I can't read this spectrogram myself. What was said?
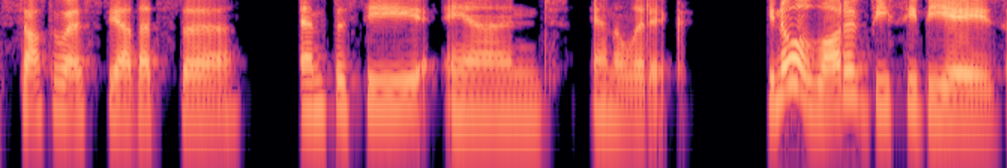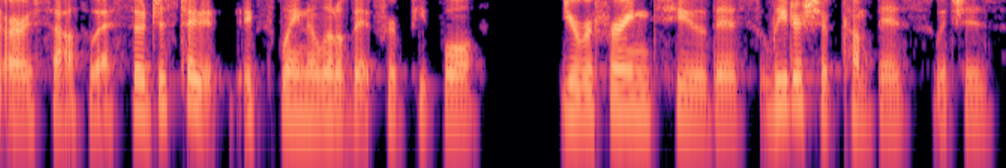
Southwest, yeah, that's the empathy and analytic. You know, a lot of BCBAs are Southwest. So, just to explain a little bit for people, you're referring to this leadership compass, which is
